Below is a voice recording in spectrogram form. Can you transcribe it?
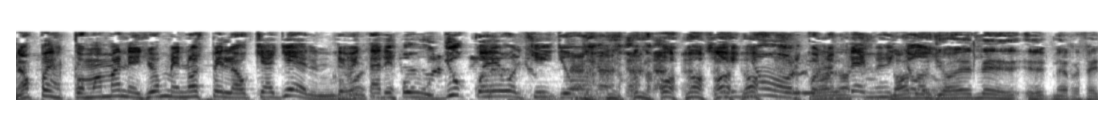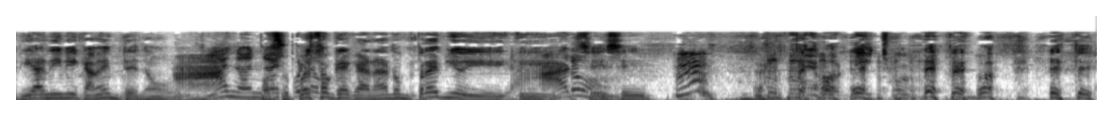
No, pues, ¿cómo amaneció menos pelado que ayer? Debe estar ese uyuco de bolsillo. No, no, Señor, con no, no, premios y no, todo. no, yo le- eh, me refería anímicamente, no. Ah, no, no Por es supuesto por- que ganaron premio y, y- Claro. sí, sí. Mejor dicho. Pero este,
